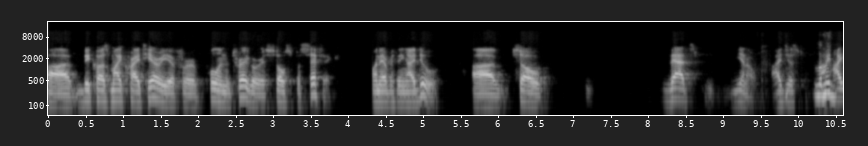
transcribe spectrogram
uh, because my criteria for pulling the trigger is so specific on everything I do. Uh, so that's, you know, I just, Let me, I,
